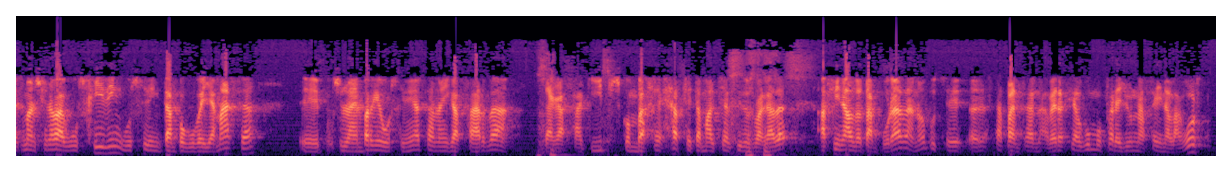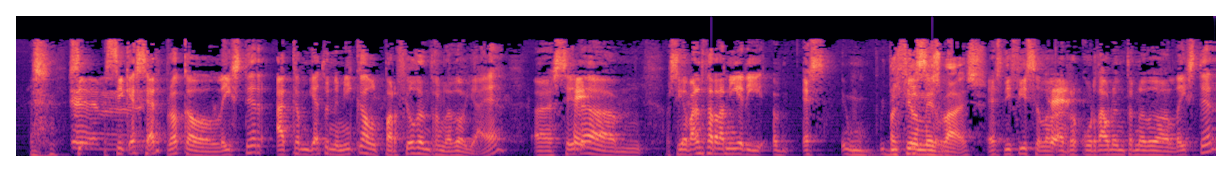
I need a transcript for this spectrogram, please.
es mencionava Gus Hiddink, Gus Hiddink tampoc ho veia massa, eh, possiblement perquè Gus Hiddink està una mica fart d'agafar equips, com va fer, ha fet amb el Chelsea dues vegades, a final de temporada, no? Potser eh, està pensant, a veure si algú m'ofereix una feina a l'agost. Sí, sí que és cert, però, que el Leicester ha canviat una mica el perfil d'entrenador ja, eh? Uh, ser Sí. de... O sigui, abans de Ranieri eh, és un Perfil difícil, més baix. És difícil Sí. recordar un entrenador del Leicester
